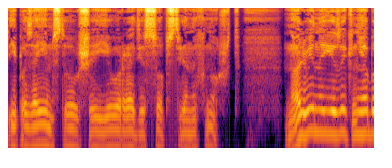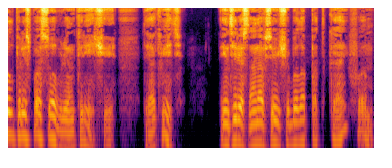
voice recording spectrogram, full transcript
и позаимствовавшее его ради собственных нужд. Но львиный язык не был приспособлен к речи. Так ведь? Интересно, она все еще была под кайфом?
